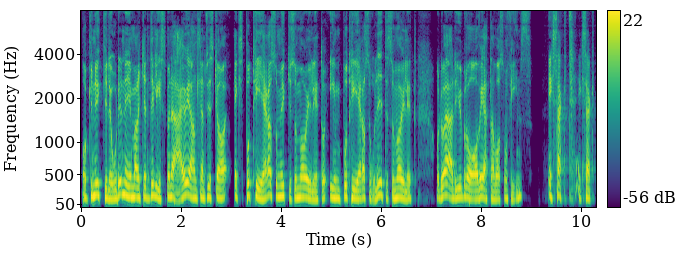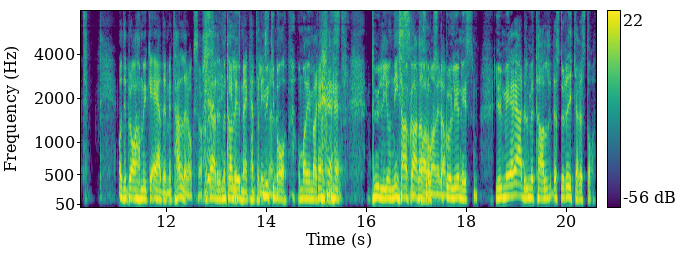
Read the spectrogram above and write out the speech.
Och nyckelorden i merkantilismen är ju egentligen att vi ska exportera så mycket som möjligt och importera så lite som möjligt. Och då är det ju bra att veta vad som finns. Exakt, exakt. Och det är bra att ha mycket ädelmetaller också. Ädelmetaller är mycket bra om man är merkantilist. Buljonism Kanske annars också. Buljonism. Ju mer ädelmetall, desto rikare stat.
